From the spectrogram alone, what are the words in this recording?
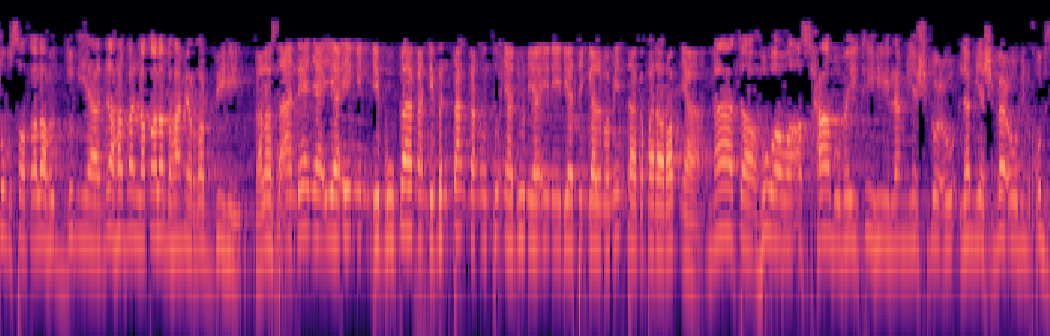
tubsat lahu ad-dunya dhahaban latalabaha min rabbih. Kalau seandainya ia ingin dibukakan, dibentangkan untuknya dunia ini, dia tinggal meminta kepada Rabbnya. Mata huwa wa ashabu baitihi lam yashba'u lam yashba'u min khubz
